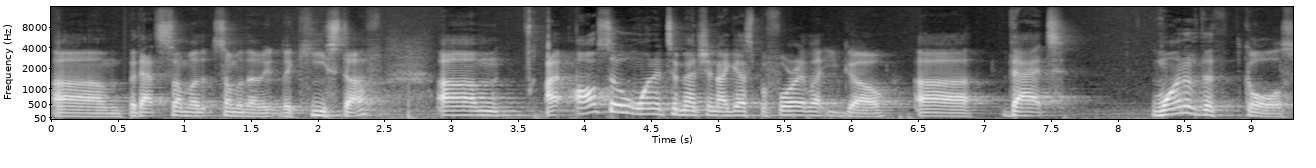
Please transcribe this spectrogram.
Um, but that's some of, some of the, the key stuff. Um, I also wanted to mention, I guess before I let you go, uh, that one of the goals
